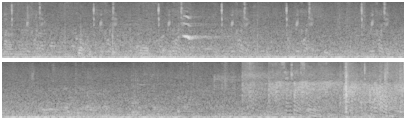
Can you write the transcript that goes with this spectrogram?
Button. Recording. Recording. Recording. Recording. Recording. Recording. Center of screen.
